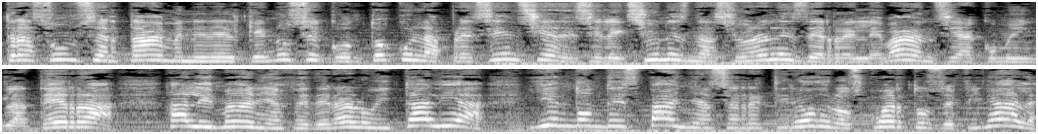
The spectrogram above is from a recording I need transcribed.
Tras un certamen en el que no se contó con la presencia de selecciones nacionales de relevancia como Inglaterra, Alemania Federal o Italia, y en donde España se retiró de los cuartos de final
